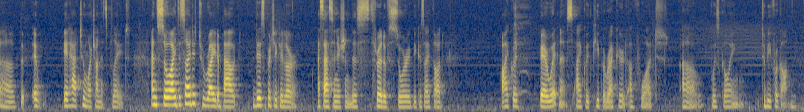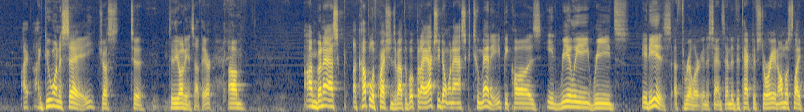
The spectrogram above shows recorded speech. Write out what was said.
uh, the, it, it had too much on its plate. And so I decided to write about this particular assassination, this thread of story, because I thought I could bear witness, I could keep a record of what uh, was going to be forgotten. I, I do want to say, just to, to the audience out there, um, I'm going to ask a couple of questions about the book, but I actually don't want to ask too many because it really reads, it is a thriller in a sense and a detective story, and almost like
